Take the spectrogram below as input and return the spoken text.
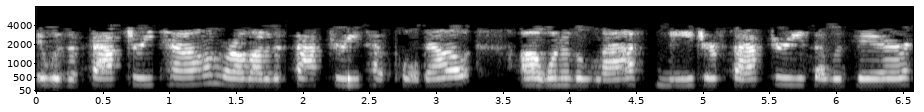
it was a factory town where a lot of the factories have pulled out. Uh, one of the last major factories that was there,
